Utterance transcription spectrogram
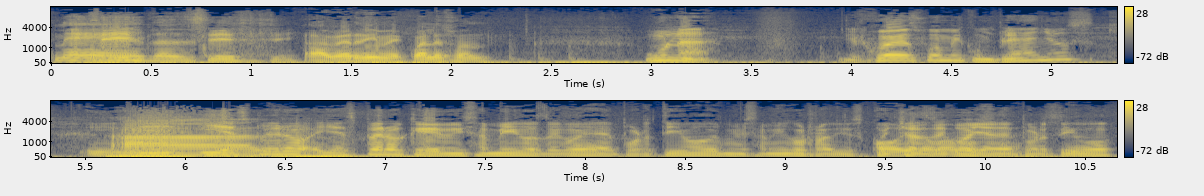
entonces- sí. A ver, dime, ¿cuáles son? Una, el jueves fue mi cumpleaños Y- Ah, y espero y espero que mis amigos de Goya Deportivo y mis amigos radioescuchas de Goya a Deportivo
